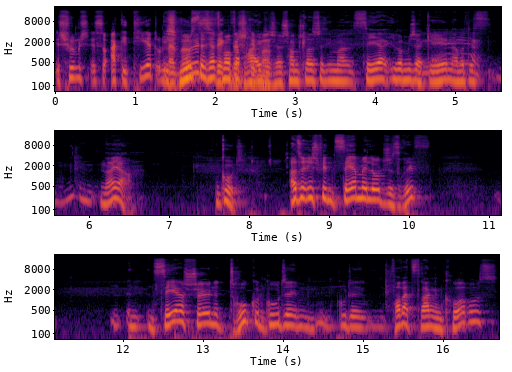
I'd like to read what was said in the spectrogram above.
ich fühle mich so agitiert und Ich nervös muss das jetzt mal verteidigen. Schon schloss das immer sehr über mich ergehen, aber das, naja. Gut. Also ich finde sehr melodisches Riff. Ein, sehr schöner Druck und gute, gute Vorwärtstrang im Chorus.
